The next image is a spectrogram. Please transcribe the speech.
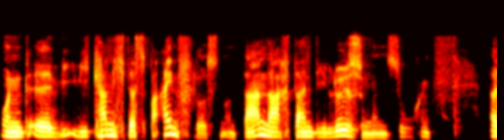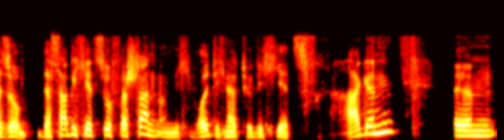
und äh, wie, wie kann ich das beeinflussen und danach dann die Lösungen suchen. Also das habe ich jetzt so verstanden und ich wollte dich natürlich jetzt fragen, ähm,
